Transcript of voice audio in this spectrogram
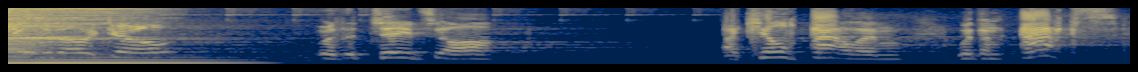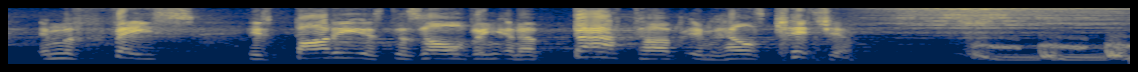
Killed girl with a chainsaw. I killed Allen with an axe in the face. His body is dissolving in a bathtub in Hell's Kitchen.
